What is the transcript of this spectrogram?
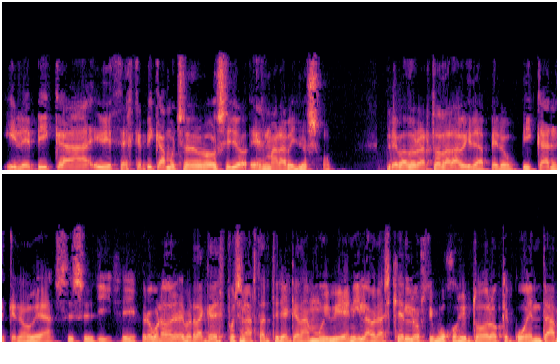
y le pica y dice es que pica mucho en el bolsillo, es maravilloso. Le va a durar toda la vida, pero pican que no veas. Sí, sí. Sí, sí, pero bueno, es verdad que después en la estantería quedan muy bien y la verdad es que los dibujos y todo lo que cuenta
